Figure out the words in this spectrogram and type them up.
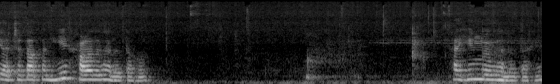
याच्यात आपण ही हळद घालत आहोत. हा हिंग घालत आहे.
